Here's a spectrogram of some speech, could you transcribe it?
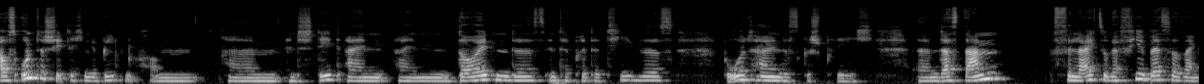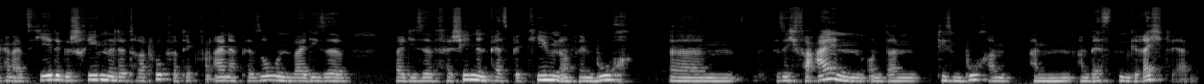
aus unterschiedlichen Gebieten kommen, ähm, entsteht ein, ein deutendes, interpretatives, beurteilendes Gespräch, ähm, das dann vielleicht sogar viel besser sein kann als jede geschriebene Literaturkritik von einer Person, weil diese, weil diese verschiedenen Perspektiven auf ein Buch ähm, sich vereinen und dann diesem Buch am, am, am besten gerecht werden.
